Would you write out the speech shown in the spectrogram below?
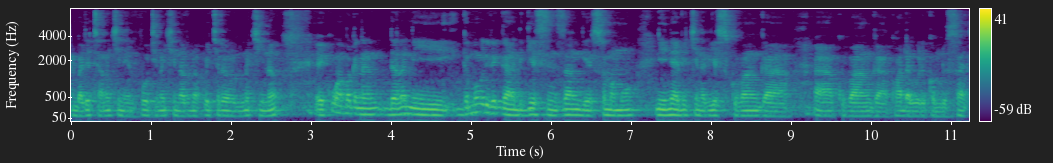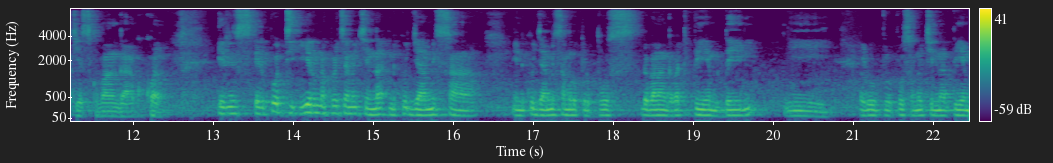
embala etaano kino empuuti no kina lunaku ekirero luno kino e, kuwambagana ddala ni gamawulire gandi gesinza ngaesomamu nina ebikina byesi kubanga kubanga kwadabuleka mu lusaaki yesi kubanga akukola eripooti yerunaku ekyano kina nikujamisa nikujamisa mulupurupusi lwebalanga bati pm daily olupulupuso nokina bm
